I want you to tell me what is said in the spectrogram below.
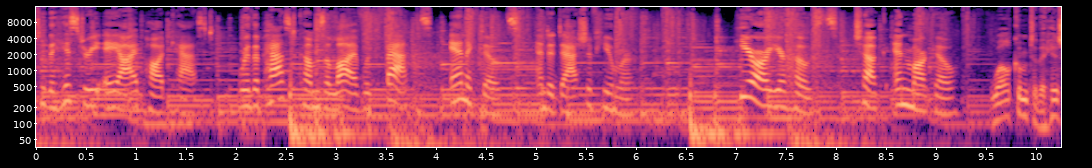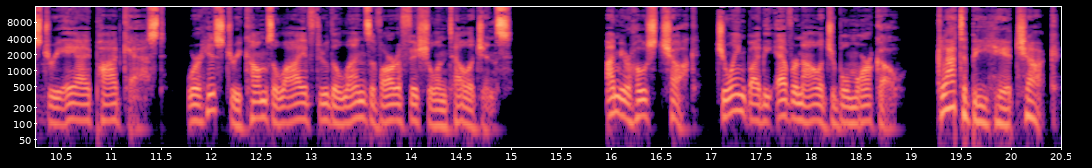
to the History AI podcast, where the past comes alive with facts, anecdotes, and a dash of humor. Here are your hosts, Chuck and Marco. Welcome to the History AI podcast, where history comes alive through the lens of artificial intelligence. I'm your host, Chuck, joined by the ever knowledgeable Marco. Glad to be here, Chuck.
